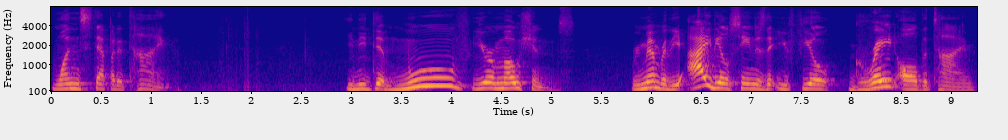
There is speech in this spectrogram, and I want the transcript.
one step at a time. You need to move your emotions Remember, the ideal scene is that you feel great all the time,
